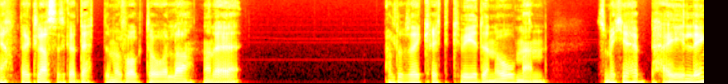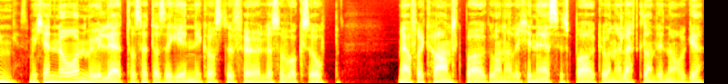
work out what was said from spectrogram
ja, det er klassisk at dette må folk tåle, når det er holdt på å si kritthvite nordmenn som ikke har peiling, som ikke har noen mulighet til å sette seg inn i hvordan det føles å vokse opp med afrikansk bakgrunn eller kinesisk bakgrunn eller et eller annet i Norge,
